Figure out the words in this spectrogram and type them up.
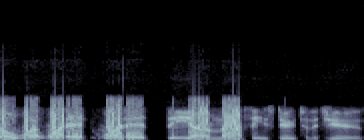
so what what did what did the um, Nazis do to the Jews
